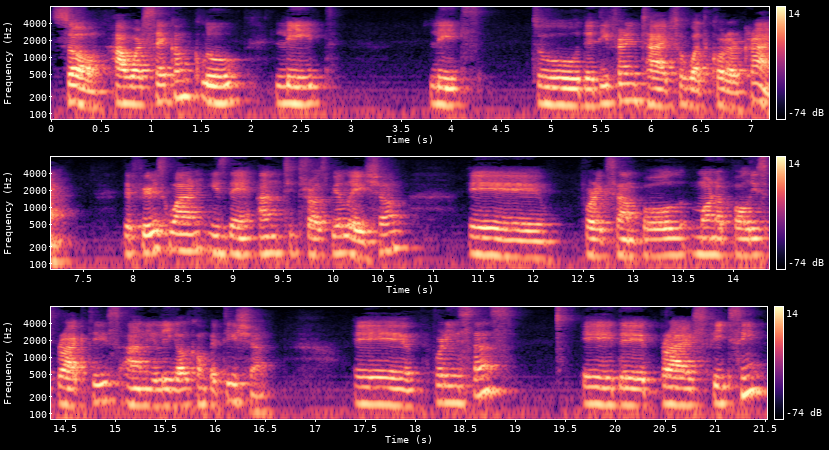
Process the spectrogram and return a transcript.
So our second clue lead, leads to the different types of white collar crime. The first one is the antitrust violation. Uh, for example, monopolist practice and illegal competition. Uh, for instance, uh, the price fixing.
